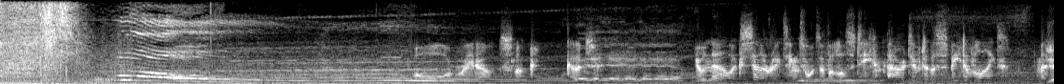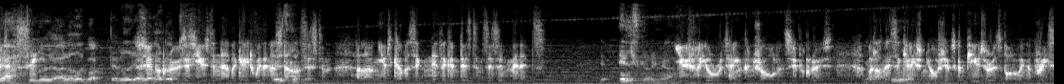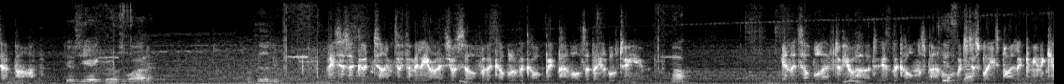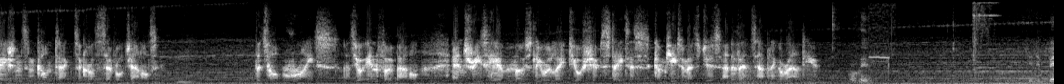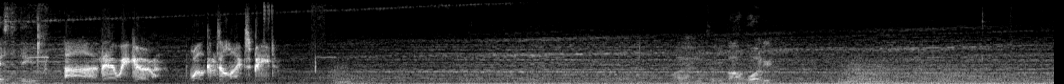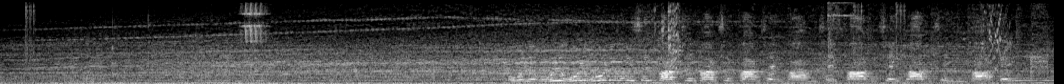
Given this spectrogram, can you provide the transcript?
All readouts look good. ja, ja, ja, ja, ja, ja. You're now accelerating towards a velocity comparative to the speed of light, measured Ja, in det ved C. jeg allerede godt. Det ved jeg allerede Supercruise is used to navigate within a star system, allowing you to cover significant distances in minutes. Jeg elsker det her. Usually you'll retain control in Supercruise, but on this occasion your ship's computer is following a preset path. Det vil sige, at jeg ikke behøver at røre det. Kedeligt. This is a good time to familiarize yourself with a couple of the cockpit panels available to you. Nå, In the top left of your HUD is the comms panel, Yes, which displays pilot communications and contacts across several channels. mm, The top right, that's your info panel. Entries here mostly relate to your ship's status, computer messages, and events happening around you. Okay. Det er det bedste del. Ah, there we go. Welcome to Lightspeed. Og ja, nu kan vi bare hurtigt. Rolig, rolig, rolig, rolig,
